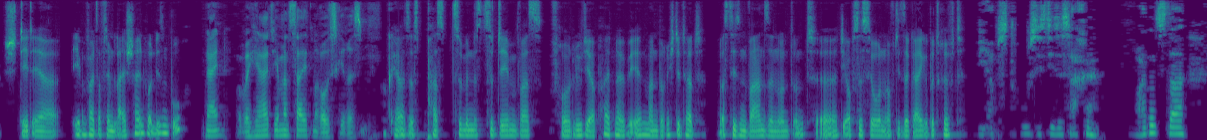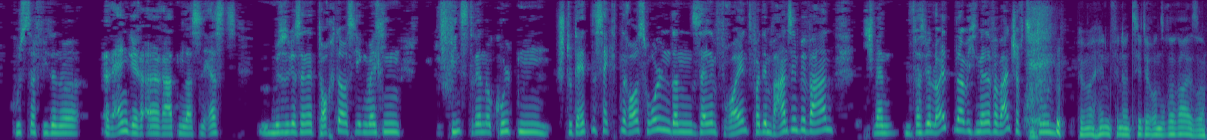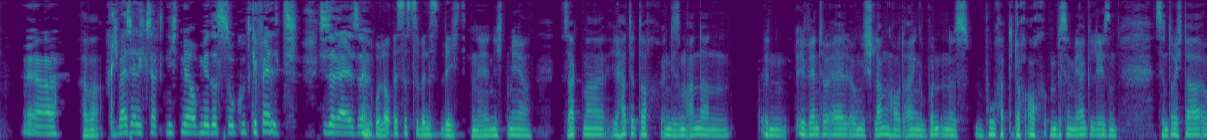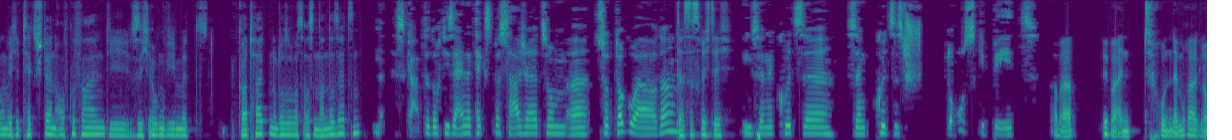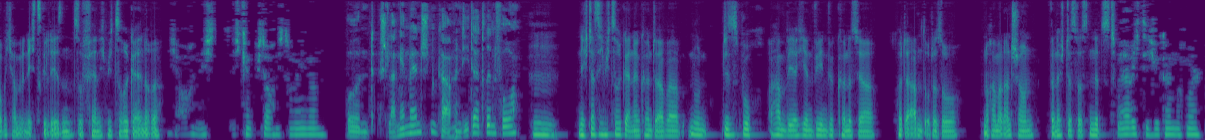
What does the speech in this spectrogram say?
Steht er ebenfalls auf dem Leihschein von diesem Buch? Nein, aber hier hat jemand Seiten rausgerissen. Okay, also es passt zumindest zu dem, was Frau Lydia Peitner über ihren Mann berichtet hat, was diesen Wahnsinn und, und äh, die Obsession auf dieser Geige betrifft. Wie abstrus ist diese Sache? Hat uns da Gustav wieder nur reingeraten lassen? Erst müssen wir seine Tochter aus irgendwelchen finsteren, okkulten Studentensekten rausholen, dann seinen Freund vor dem Wahnsinn bewahren. Ich meine, mit was für Leuten habe ich in meiner Verwandtschaft zu tun? Immerhin finanziert er unsere Reise. ja, Aber ich weiß ehrlich gesagt nicht mehr, ob mir das so gut gefällt, diese Reise. Ein Urlaub ist es zumindest nicht. nee, nicht mehr. Sagt mal, ihr hattet doch in diesem anderen in eventuell irgendwie Schlangenhaut eingebundenes Buch habt ihr doch auch ein bisschen mehr gelesen. Sind euch da irgendwelche Textstellen aufgefallen, die sich irgendwie mit Gottheiten oder sowas auseinandersetzen? Es gab da doch diese eine Textpassage zum äh, Sotogwa, oder? Das ist richtig. Irgend so eine kurze, so ein kurzes Stoßgebet. Aber über ein Trunemra, glaube ich, haben wir nichts gelesen, sofern ich mich zurückerinnere. Ich auch nicht. Ich könnte mich da auch nicht dran erinnern. Und Schlangenmenschen, kamen die da drin vor? Hm. Nicht, dass ich mich zurückerinnern könnte, aber nun, dieses Buch haben wir ja hier in Wien. Wir können es ja heute Abend oder so noch einmal anschauen, wenn euch das was nützt. Ja, richtig. Wir können nochmal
